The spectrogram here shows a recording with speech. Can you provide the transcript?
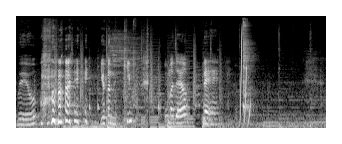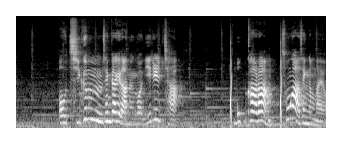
왜요? 이런 느낌? 맞아요? 네. 어, 지금 생각이 나는 건 1일차. 모카랑 송아 생각나요.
